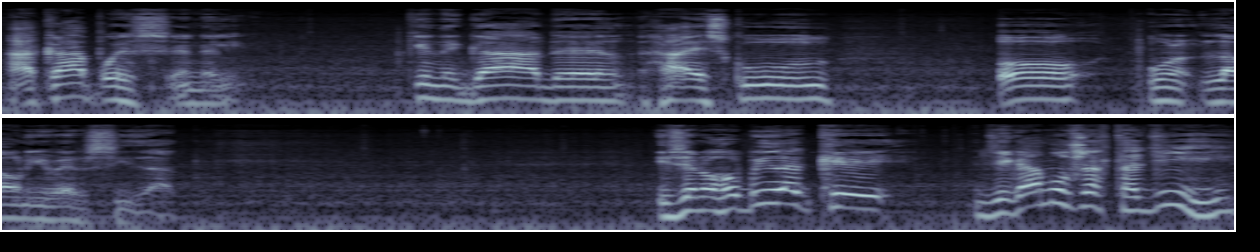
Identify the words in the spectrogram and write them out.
Acá pues en el kindergarten, high school o la universidad. Y se nos olvida que llegamos hasta allí,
